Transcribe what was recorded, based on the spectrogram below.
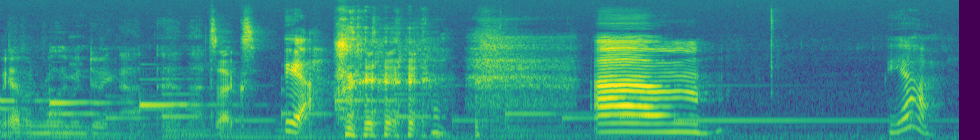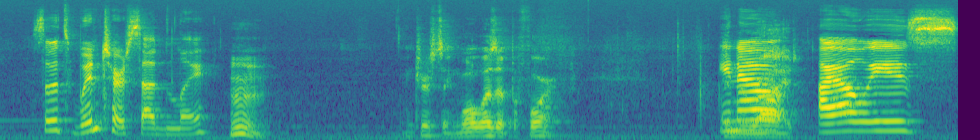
We haven't really been doing that, that sucks. Yeah. Um Yeah. So it's winter suddenly. hmm. Interesting. What was it before? You In know. I always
